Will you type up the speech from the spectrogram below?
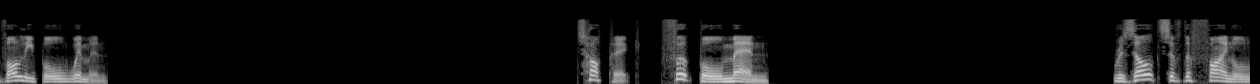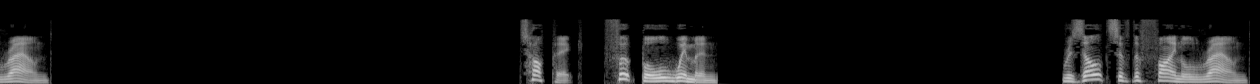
Volleyball women Topic: Football men. Results of the final round. Topic: Football women. Results of the final round.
